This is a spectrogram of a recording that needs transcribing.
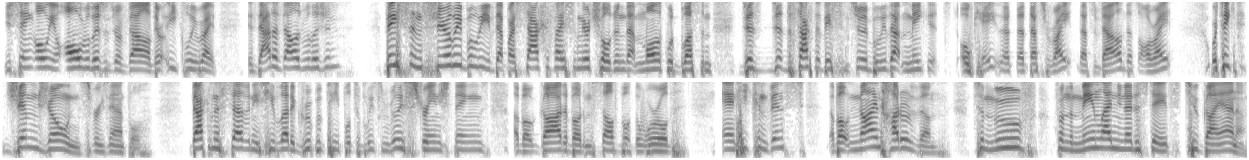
You're saying, oh, you know, all religions are valid, they're equally right. Is that a valid religion? They sincerely believe that by sacrificing their children, that Moloch would bless them. Just the fact that they sincerely believe that make it okay. That, that, that's right. That's valid. That's all right. Or take Jim Jones, for example. Back in the 70s, he led a group of people to believe some really strange things about God, about himself, about the world. And he convinced about 900 of them to move from the mainland United States to Guyana,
